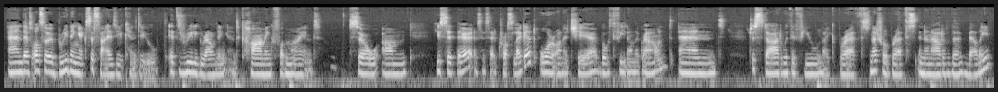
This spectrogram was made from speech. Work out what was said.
And there's also a breathing exercise you can do. It's really grounding and calming for the mind. So um, you sit there, as I said, cross legged or on a chair, both feet on the ground, and just start with a few like breaths, natural breaths in and out of the belly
